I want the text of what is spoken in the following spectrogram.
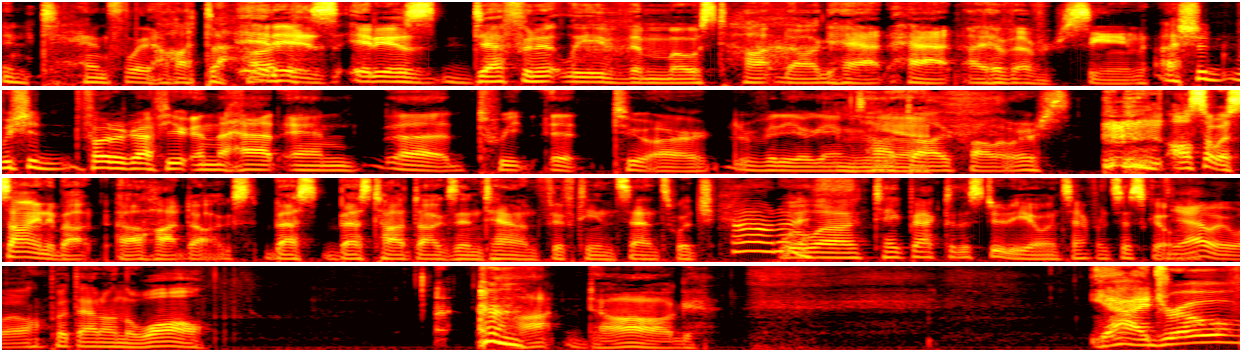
intensely hot dog. It is. It is definitely the most hot dog hat hat I have ever seen. I should we should photograph you in the hat and uh, tweet it to our video games hot Yeah. dog followers. also a sign about uh, hot dogs. Best best hot dogs in town, fifteen cents, which Oh, nice. we'll uh, take back to the studio in San Francisco. Yeah, we will. Put that on the wall. hot dog. Yeah, I drove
